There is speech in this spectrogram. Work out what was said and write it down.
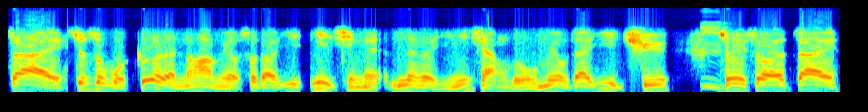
在，就是我个人的话没有受到疫疫情的那个影响，我没有在疫区，所以说在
